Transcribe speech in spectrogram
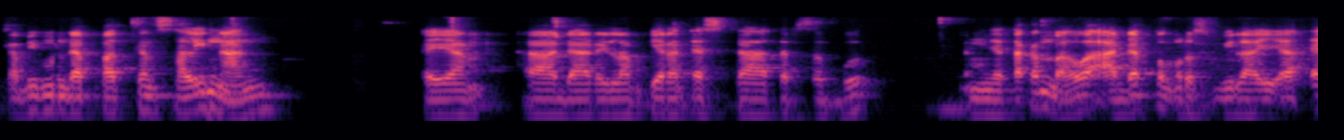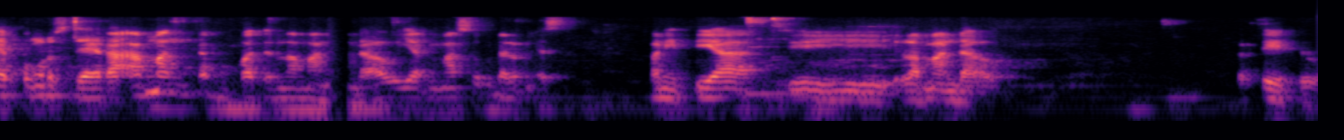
kami mendapatkan salinan yang uh, dari lampiran SK tersebut yang menyatakan bahwa ada pengurus wilayah eh pengurus daerah aman Kabupaten Lamandau yang masuk dalam panitia di Lamandau. Seperti itu.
